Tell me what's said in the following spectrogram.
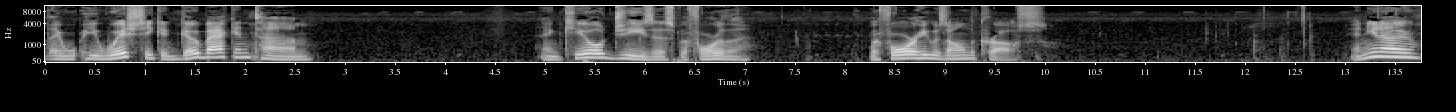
they he wished he could go back in time and kill Jesus before the before he was on the cross. And you know,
